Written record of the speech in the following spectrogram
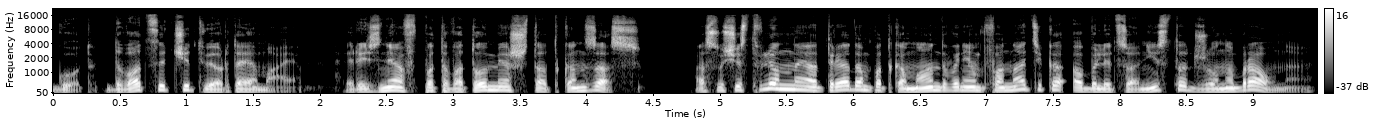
год, 24 мая. Резня в Потаватоме, штат Канзас. Осуществленная отрядом под командованием фанатика-аболициониста Джона Брауна.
